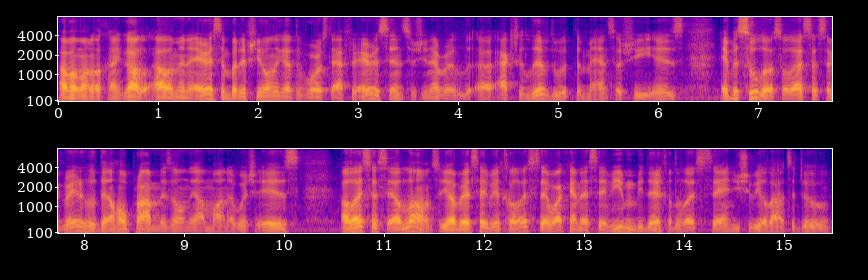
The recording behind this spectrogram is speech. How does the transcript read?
of Aman Lachain Gadol. Elamina Erison, but if she only got divorced after Erison, so she never uh, actually lived with the man, so she is a basula. So that's a great who. The whole problem is only Amana, which is say alone. So a say say why can't I say Yibum be deicha the say and you should be allowed to do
